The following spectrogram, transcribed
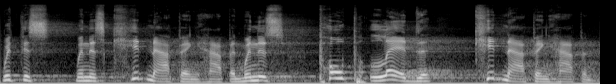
With this, when this kidnapping happened, when this Pope led kidnapping happened,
